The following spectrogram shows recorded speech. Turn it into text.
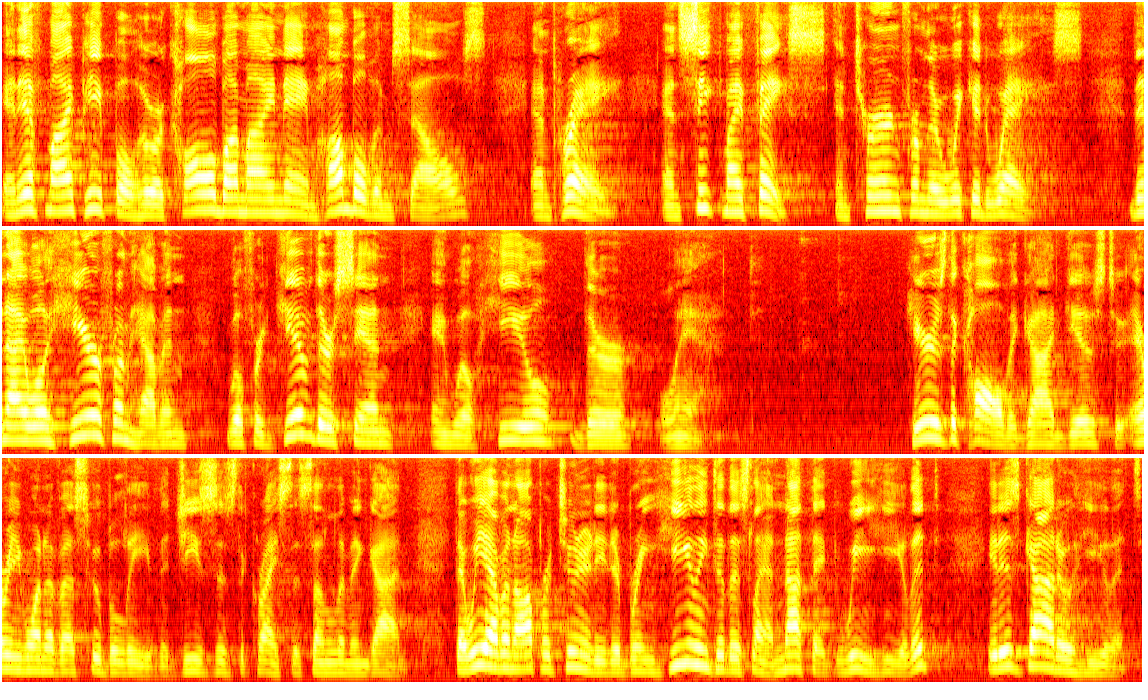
And if my people who are called by my name humble themselves and pray and seek my face and turn from their wicked ways, then I will hear from heaven, will forgive their sin and will heal their land. Here's the call that God gives to every one of us who believe that Jesus is the Christ, the Son of the living God. That we have an opportunity to bring healing to this land. Not that we heal it, it is God who heals it.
